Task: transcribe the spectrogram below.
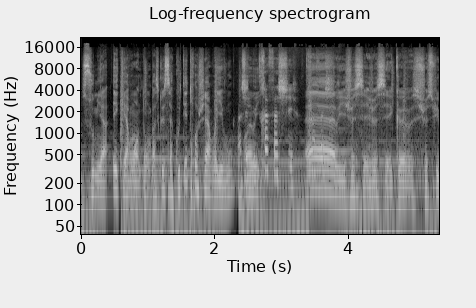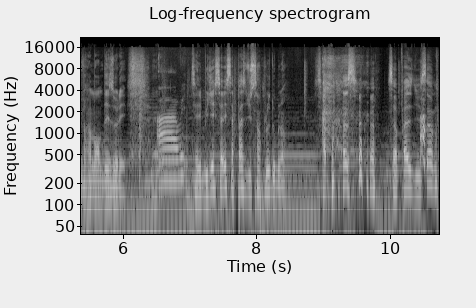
Soumia et Kerouanton parce que ça coûtait trop cher, voyez-vous. Ah, J'étais Ouais, oui. très fâchée. très Eh fâchée. oui, je sais, je sais que je suis vraiment désolé. Ah oui. C'est les budgets, vous savez, ça passe du simple au double. hein. Ça passe, ça passe du simple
